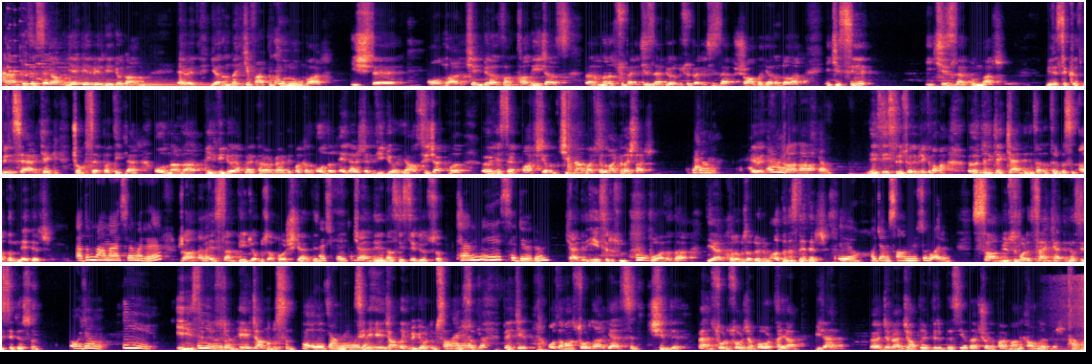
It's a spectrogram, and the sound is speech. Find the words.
Herkese selam yepyeni bir videodan. Evet yanımda iki farklı konuğum var. İşte onlar kim birazdan tanıyacağız. Ben onlara süper ikizler diyorum. Süper ikizler şu anda yanımdalar. İkisi ikizler bunlar. Birisi kız, birisi erkek. Çok sempatikler. Onlarla bir video yapmaya karar verdik. Bakalım onların enerjileri videoya yansıyacak mı? Öyleyse başlayalım. Kimden başlayalım arkadaşlar? Hocam Evet, Rana başlayalım. Neyse ismini söylemeyecektim ama öncelikle kendini tanıtır mısın? Adın nedir? Adım Rana Samarı. Rana Eslan videomuza hoş geldin. Hoş buldum. Kendini nasıl hissediyorsun? Kendimi iyi hissediyorum. Kendini iyi hissediyorsun. Evet. Bu arada diğer konumuza dönelim. Adınız nedir? Ee, hocam Sami Yusuf Arı. Sami Yusuf Arı. Sen kendini nasıl hissediyorsun? Hocam iyi. İyi hissediyorsun. hocam. Heyecanlı mısın? He, heyecanlıyım hocam. Seni heyecanlı gibi gördüm Sami Aynen Yusuf. hocam. Peki o zaman sorular gelsin. Şimdi ben soru soracağım ortaya. Bilen önce ben cevaplayabilirim desin ya da şöyle parmağını kaldırabilir. Tamam.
